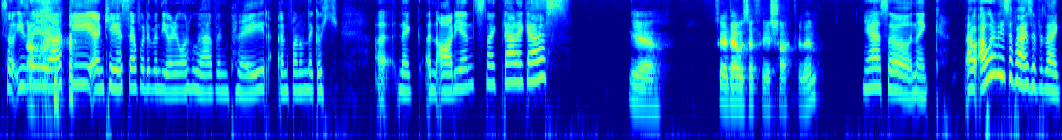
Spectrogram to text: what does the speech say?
So Izayaki and KSF would have been the only one who haven't played in front of like a uh, like an audience like that, I guess. Yeah. So yeah, that was definitely a shock for them. Yeah, so like I, I wouldn't be surprised if it like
